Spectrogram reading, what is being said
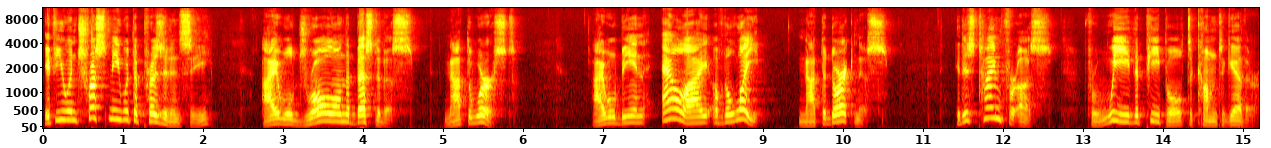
If you entrust me with the presidency, I will draw on the best of us, not the worst. I will be an ally of the light, not the darkness. It is time for us, for we the people, to come together.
